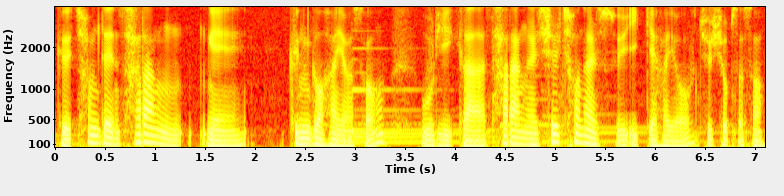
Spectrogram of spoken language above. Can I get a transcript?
그 참된 사랑에 근거하여서 우리가 사랑을 실천할 수 있게 하여 주시옵소서.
